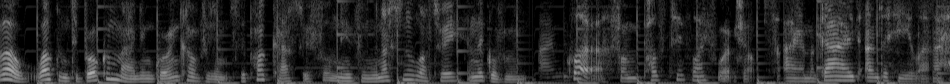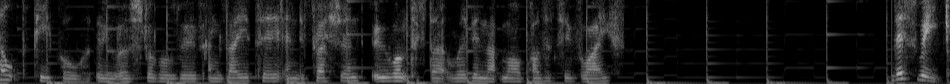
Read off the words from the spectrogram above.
Hello, welcome to Broken Mind and Growing Confidence, the podcast with funding from the National Lottery and the government. I'm Claire from Positive Life Workshops. I am a guide and a healer. I help people who have struggled with anxiety and depression who want to start living that more positive life. This week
